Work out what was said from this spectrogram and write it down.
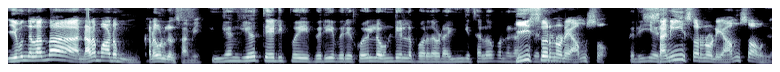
இவங்கெல்லாம் தான் நடமாடும் கடவுள்கள் சாமி. இங்கெங்கேயோ தேடி போய் பெரிய பெரிய கோயில்ல உண்டியல்ல போறதை விட இங்க செலவு காசு ஈஸ்வரனுடைய அம்சம். பெரிய சனீஸ்வரனுடைய அம்சம் அவங்க.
